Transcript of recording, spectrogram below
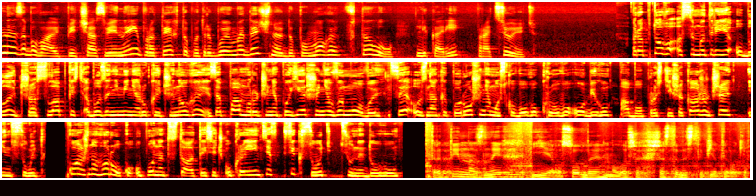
Не забувають під час війни про тих, хто потребує медичної допомоги в тилу. Лікарі працюють. Раптова асиметрія обличчя, слабкість або заніміння руки чи ноги, запаморочення, погіршення вимови – це ознаки порушення мозкового кровообігу або, простіше кажучи, інсульт. Кожного року у понад 100 тисяч українців фіксують цю недугу. Третина з них є особи молодших 65 років.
